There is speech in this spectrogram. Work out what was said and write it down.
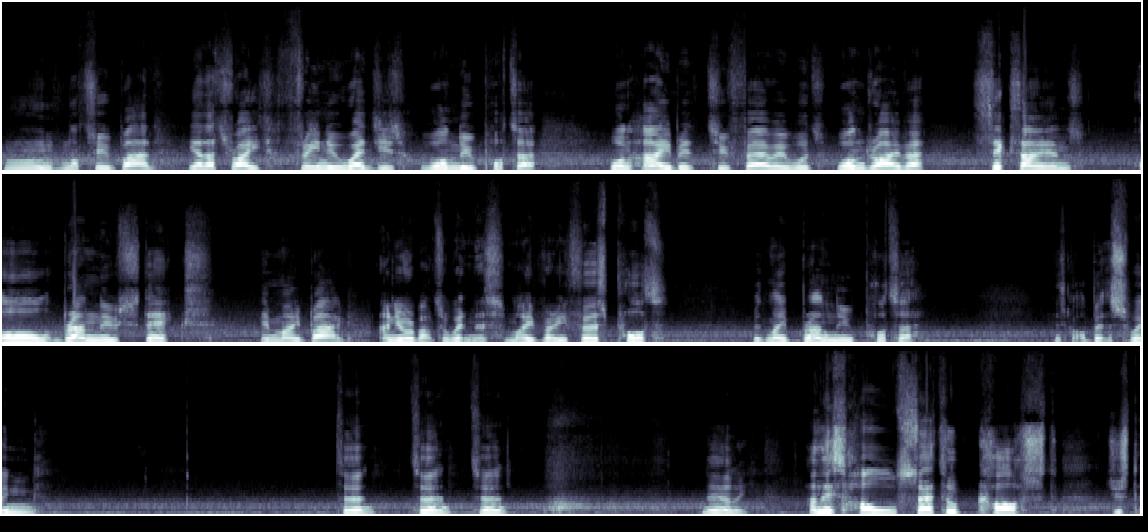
Hmm, not too bad. Yeah, that's right. Three new wedges, one new putter, one hybrid, two fairway woods, one driver, six irons, all brand new sticks in my bag. And you're about to witness my very first putt with my brand new putter. It's got a bit of swing. Turn, turn, turn. Nearly. And this whole setup cost just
